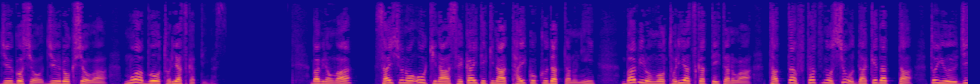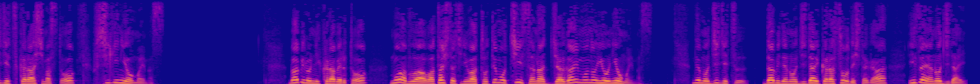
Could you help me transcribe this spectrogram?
15章、16章は、モアブを取り扱っています。バビロンは、最初の大きな世界的な大国だったのに、バビロンを取り扱っていたのは、たった二つの章だけだったという事実からしますと、不思議に思えます。バビロンに比べると、モアブは私たちにはとても小さなジャガイモのように思います。でも事実、ダビデの時代からそうでしたが、イザヤの時代、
